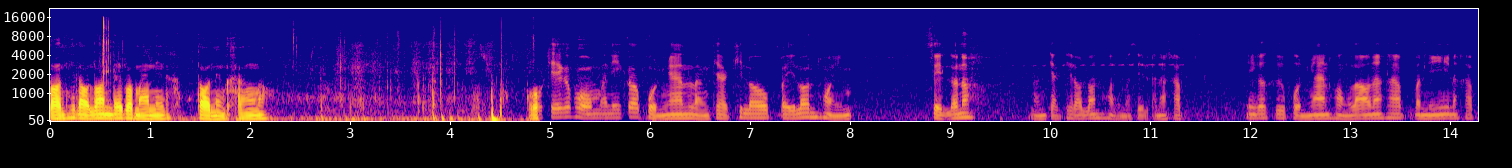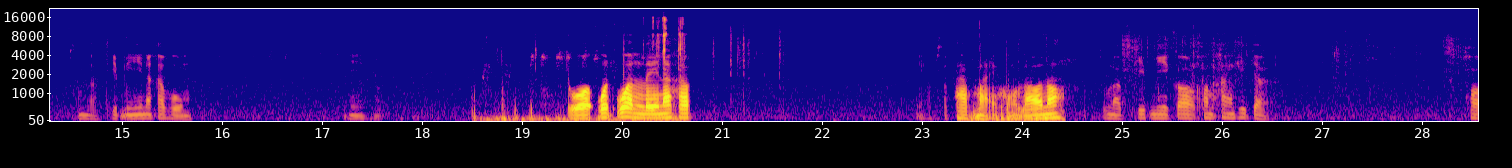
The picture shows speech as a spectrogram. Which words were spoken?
ตอนที่เราล่อนได้ประมาณนี้นะครับ ต่อหนึ่งครั้งเนาะ โอเคครับผม อันนี้ก็ผลงานหลังจากที่เราไปล่อนหอยเสร็จแล้วเนาะ หลังจากที่เราล่อนหอยมาเสร็จแล้วนะครับ นี่ก็คือผลงานของเรานะครับ วันนี้นะครับสำหรับทริปนี้นะครับผม นี่ครับ ตัวอ้วนๆเลยนะครับนี่ครับ สภาพใหม่ของเราเนาะสำหรับคลิปนี้ก็ค่อนข้างที่จะ พอ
